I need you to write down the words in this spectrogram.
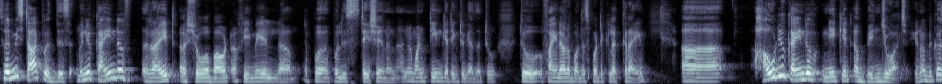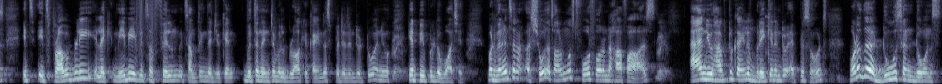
So let me start with this: when you kind of write a show about a female po- police station and, and one team getting together to to find out about this particular crime. Uh, how do you kind of make it a binge watch? You know because it's it's probably like maybe if it's a film it's something that you can with an interval block you kind of split it into two and you get people to watch it. But when it's a, a show that's almost four four and a half hours and you have to kind of break it into episodes what are the do's and don'ts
